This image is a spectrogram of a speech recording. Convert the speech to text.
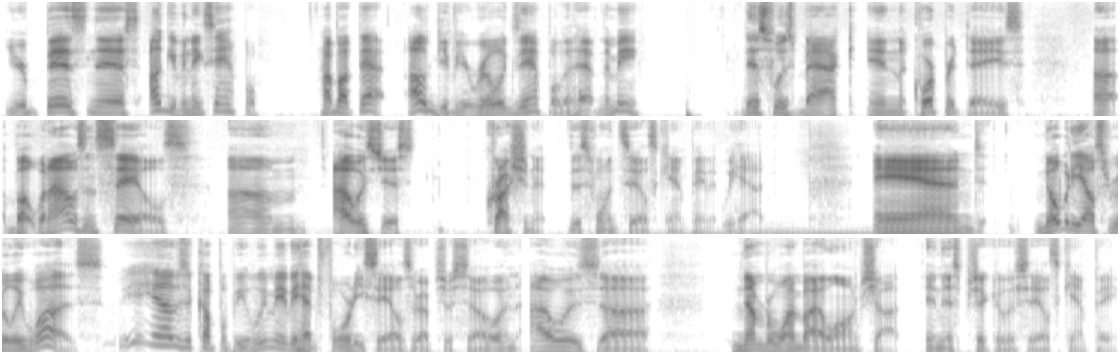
your business. I'll give you an example. How about that? I'll give you a real example that happened to me. This was back in the corporate days, uh, but when I was in sales, um, I was just crushing it. This one sales campaign that we had, and nobody else really was. You know, there's a couple people. We maybe had 40 sales reps or so, and I was. Uh, number one by a long shot in this particular sales campaign.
